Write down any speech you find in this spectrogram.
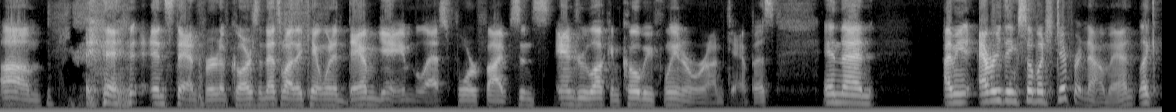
um, and, and Stanford, of course, and that's why they can't win a damn game the last four or five since Andrew Luck and Coby Fleener were on campus. And then, I mean, everything's so much different now, man. Like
